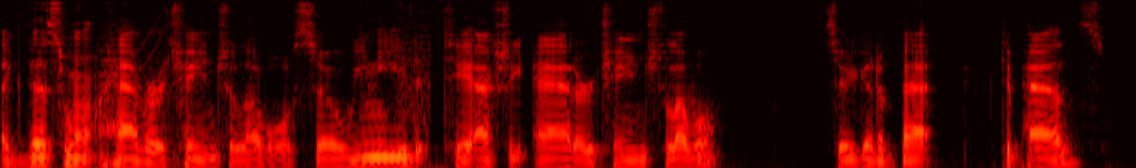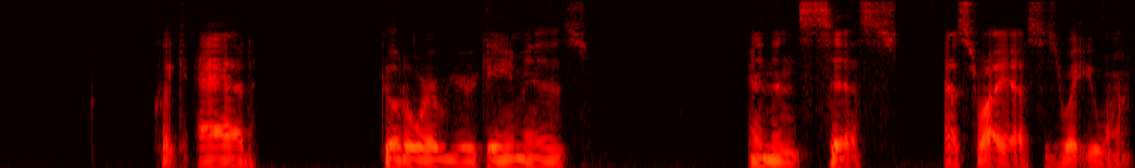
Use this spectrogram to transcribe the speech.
Like this won't have our change level. So we need to actually add our change level. So you go to back to paths, click add, go to wherever your game is, and then sys, SYS is what you want.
